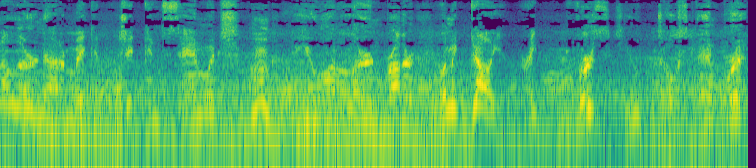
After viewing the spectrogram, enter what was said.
want to learn how to make a chicken sandwich? Hmm? Do you want to learn, brother? Let me tell you, right? First, you toast that bread,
